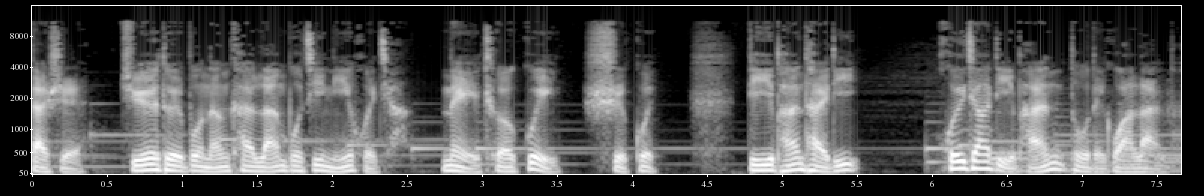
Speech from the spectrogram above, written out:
但是绝对不能开兰博基尼回家，那车贵是贵，底盘太低，回家底盘都得刮烂了。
